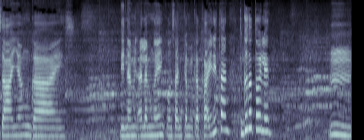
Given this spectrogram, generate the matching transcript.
Sayang guys. Hindi namin alam ngayon kung saan kami kakain. Itan, go to toilet. Mm.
